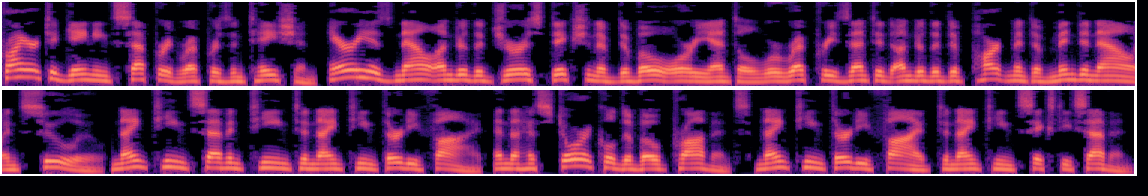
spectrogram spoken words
Prior to gaining separate representation, areas now under the jurisdiction of Davao Oriental were represented under the Department of Mindanao and Sulu 1917-1935, and the historical Davao Province 1935-1967.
